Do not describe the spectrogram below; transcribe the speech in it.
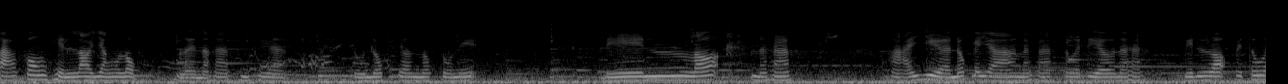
ตากล้องเห็นเรายังหลบเลยนะคะเพื่อนๆดูนกเจ้านกตัวนี้ บินเลาะนะคะ หายเหยื่อนกกระยางนะคะ ตัวเดียวนะคะ บินเลาะไปทั่ว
